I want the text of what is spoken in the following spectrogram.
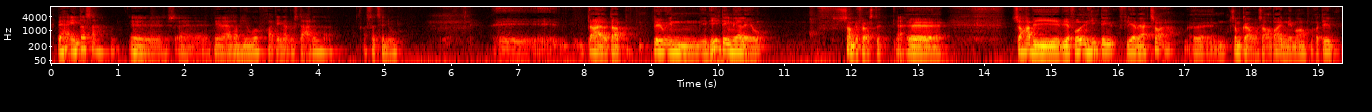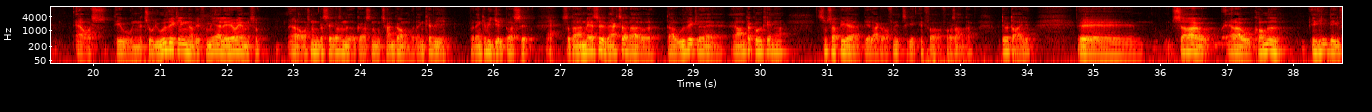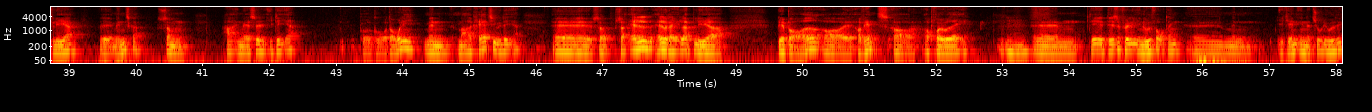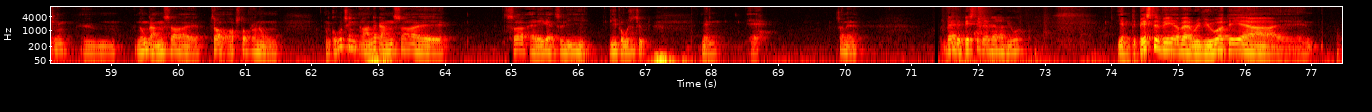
Hvad har ændret sig øh, øh, ved at være reviewer fra dengang du startede og, og så til nu? Øh, der, er, der blev en, en hel del mere at lave, som det første. Ja. Øh, så har vi, vi har fået en hel del flere værktøjer, øh, som gør vores arbejde nemmere, og det er også det er jo en naturlig udvikling. Når vi får mere at lave, jamen, så er der også nogen, der sætter sig ned og gør sig nogle tanker om, hvordan kan vi, hvordan kan vi hjælpe os selv. Ja. Så der er en masse værktøjer, der er, der er udviklet af, af andre godkendere, som så bliver, bliver lagt offentligt tilgængeligt for, for os andre. Det er jo dejligt. Øh, så er der jo kommet en hel del flere øh, mennesker, som har en masse idéer, både gode og dårlige, men meget kreative idéer. Øh, så så alle, alle regler bliver, bliver bøjet og, øh, og vendt og, og prøvet af. Mm-hmm. Øh, det, det er selvfølgelig en udfordring, øh, men igen en naturlig udvikling. Øh, nogle gange så, øh, så opstår der nogle, nogle gode ting, og andre gange så, øh, så er det ikke altid lige, lige positivt. Men ja, sådan er det. Hvad er det bedste ved at være reviewer? Jamen det bedste ved at være reviewer, det er, øh,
